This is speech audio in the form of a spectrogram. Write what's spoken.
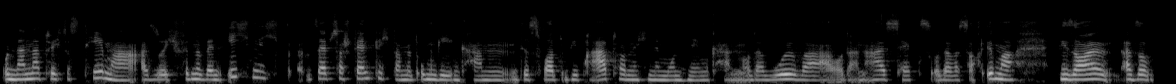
Und dann natürlich das Thema. Also ich finde, wenn ich nicht selbstverständlich damit umgehen kann, das Wort Vibrator nicht in den Mund nehmen kann oder Vulva oder Analsex oder was auch immer, wie soll, also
